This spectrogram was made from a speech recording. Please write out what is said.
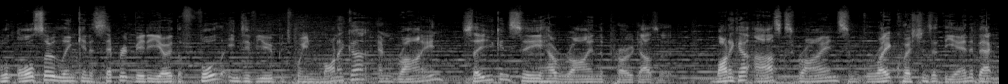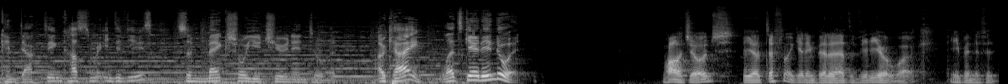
We'll also link in a separate video the full interview between Monica and Ryan so you can see how Ryan the Pro does it. Monica asks Ryan some great questions at the end about conducting customer interviews, so make sure you tune into it. Okay, let's get into it. Wow, George, you're definitely getting better at the video work, even if it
